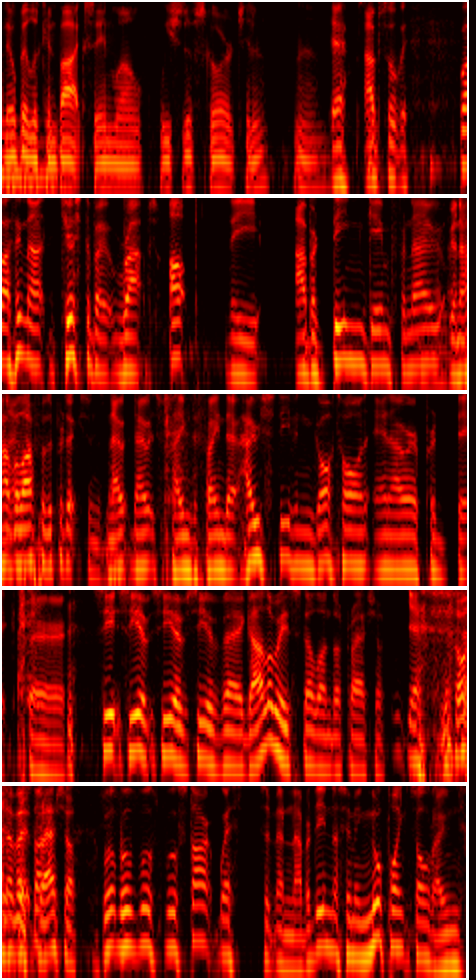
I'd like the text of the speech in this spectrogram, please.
they'll be looking back saying, "Well, we should have scored," you know. Um, Yeah, absolutely. Well, I think that just about wraps up the Aberdeen game for now. We're going to have a laugh with the predictions now. Now, now it's time to find out how Stephen got on in our predictor. See, see if see if see if uh, Galloway's still under pressure. yes, Talking We'll about start- pressure. We'll, we'll, we'll, we'll start with St Mirren Aberdeen, assuming no points all round.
